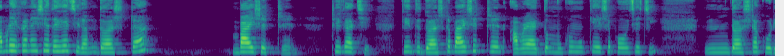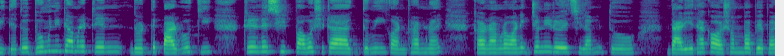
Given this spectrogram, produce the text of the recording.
আমরা এখানে এসে দেখেছিলাম দশটা বাইশের ট্রেন, ঠিক আছে? কিন্তু দশটা বাইশের ট্রেন আমরা একদম মুখোমুখি এসে পৌঁছেছি। দশটা কুড়িতে। তো দু মিনিটে আমরা ট্রেন ধরতে পারব কি? ট্রেনের সিট পাবো সেটা একদমই কনফার্ম নয়। কারণ আমরা অনেকজনই রয়েছিলাম, তো দাঁড়িয়ে থাকা অসম্ভব ব্যাপার।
